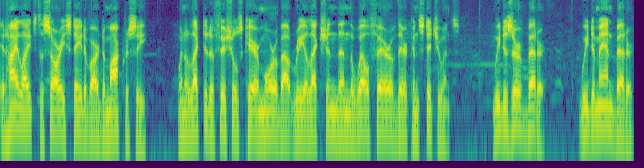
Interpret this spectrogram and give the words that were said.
It highlights the sorry state of our democracy when elected officials care more about re-election than the welfare of their constituents. We deserve better. We demand better.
